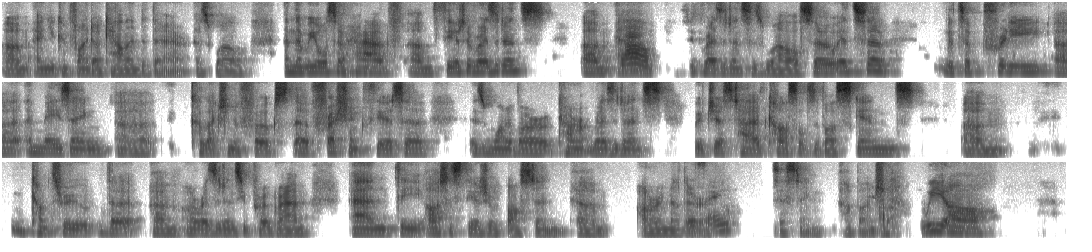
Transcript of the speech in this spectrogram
Um, and you can find our calendar there as well. And then we also have um, theater residents um, wow. and residents as well. So it's a it's a pretty uh, amazing uh, collection of folks. The Fresh Ink Theater is one of our current residents. We've just had Castles of Our Skins um, come through the um, our residency program, and the Artist Theater of Boston um, are another. Amazing existing a bunch. We are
